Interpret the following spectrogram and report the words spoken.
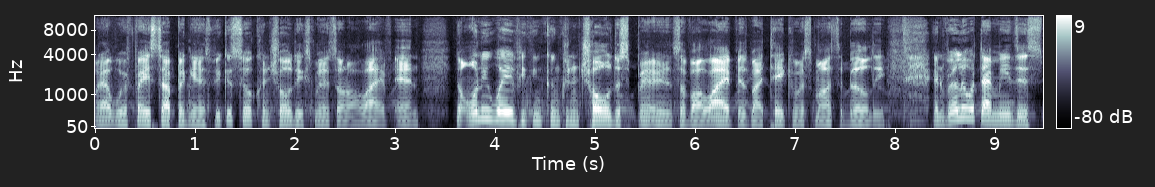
that we're faced up against we can still control the experience on our life and the only way we can, can control the experience of our life is by taking responsibility. And really what that means is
